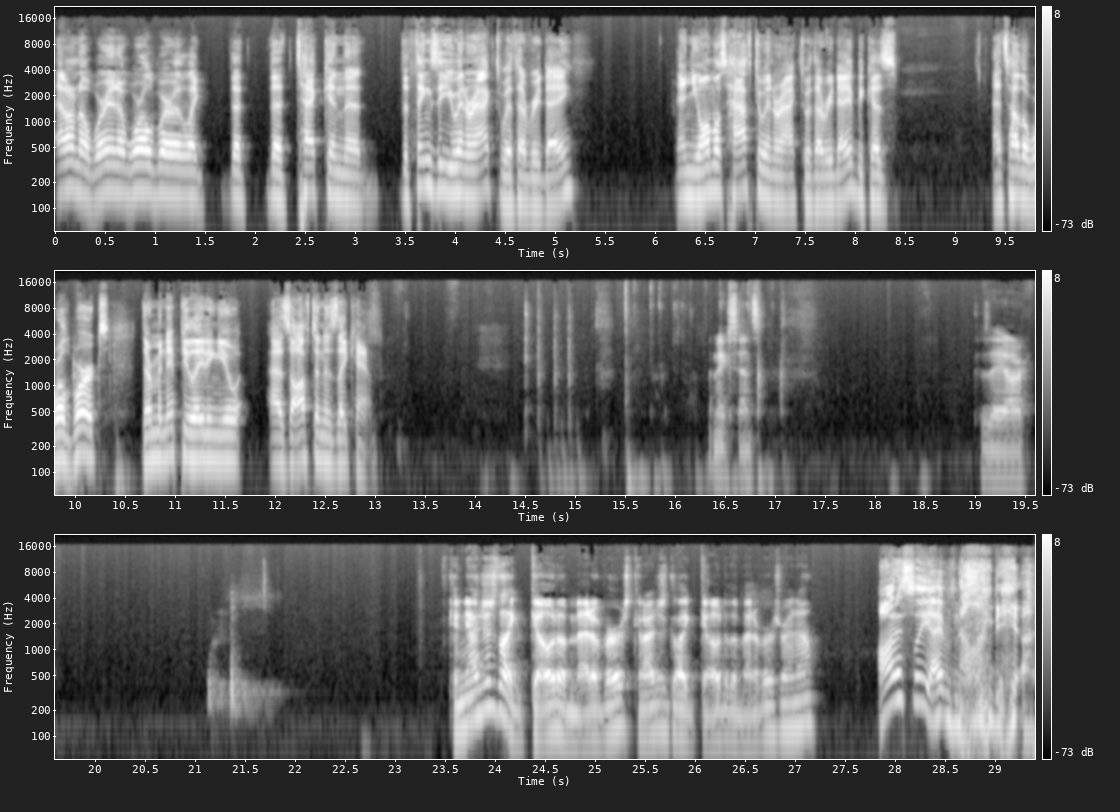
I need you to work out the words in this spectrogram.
I don't know. We're in a world where like the the tech and the the things that you interact with every day, and you almost have to interact with every day because that's how the world works. They're manipulating you as often as they can. That makes sense. Because they are. Can I just like go to metaverse? Can I just like go to the metaverse right now? Honestly, I have no idea.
